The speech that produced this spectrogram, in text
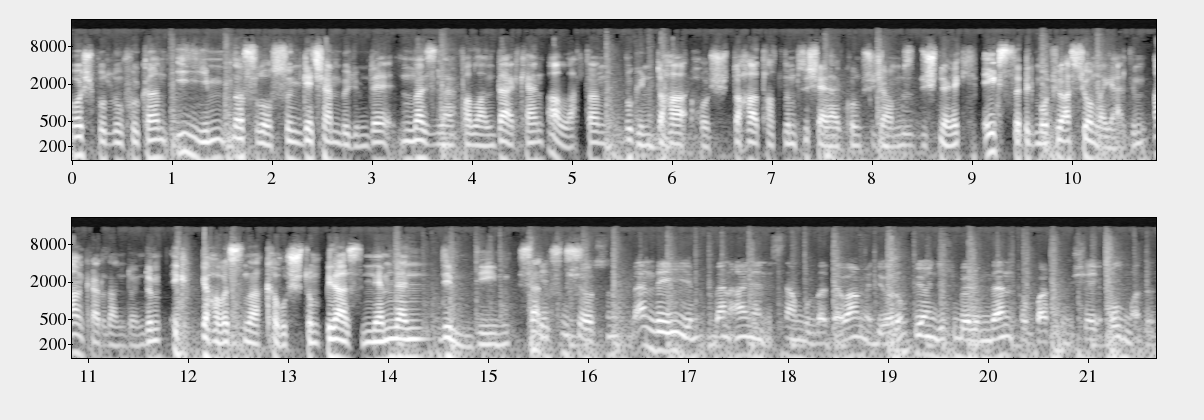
Hoş buldum Furkan. İyiyim. Nasıl olsun? Geçen bölümde Naziler falan derken Allah'tan bugün daha hoş, daha tatlımsı şeyler konuşacağımızı düşünerek ekstra bir motivasyonla geldim. Ankara'dan döndüm. Ege havasına kavuştum. Biraz nemlendim diyeyim. Sen Geçmiş nasılsın? olsun. Ben de iyiyim. Ben aynen İstanbul'da devam ediyorum. Bir önceki bölümden çok farklı bir şey olmadı.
